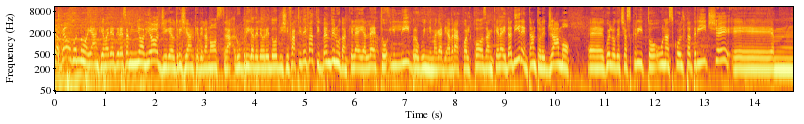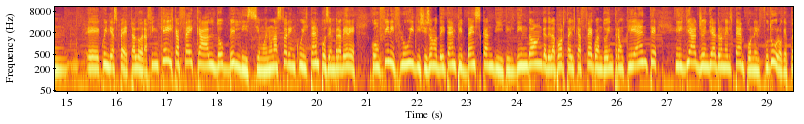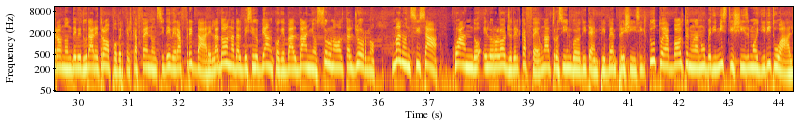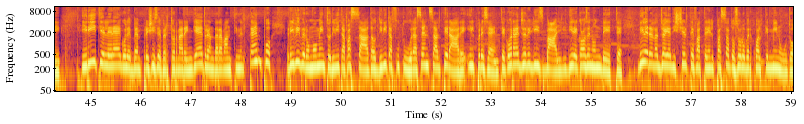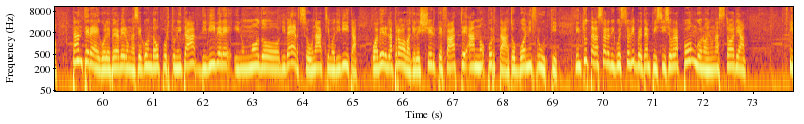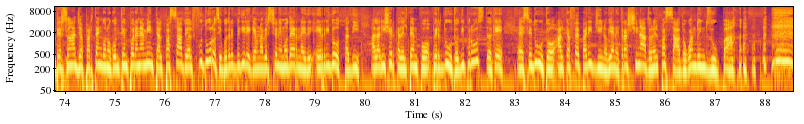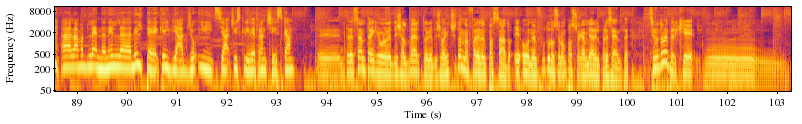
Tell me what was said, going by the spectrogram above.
Abbiamo con noi anche Maria Teresa Mignoli oggi, che è autrice anche della nostra rubrica delle ore 12 Fatti dei Fatti. Benvenuta, anche lei ha letto il libro, quindi magari avrà qualcosa anche lei da dire. Intanto leggiamo eh, quello che ci ha scritto un'ascoltatrice. E, mm, e quindi aspetta, allora, finché il caffè è caldo, bellissimo. In una storia in cui il tempo sembra avere confini fluidi, ci sono dei tempi ben scanditi. Il ding dong della porta del caffè quando entra un cliente, il viaggio indietro nel tempo, nel futuro, che però non deve durare troppo perché il caffè non si deve raffreddare. La donna dal vestito bianco che va al bagno solo una volta al giorno, ma non si sa quando e l'orologio del caffè, un altro simbolo di tempi ben precisi. Il tutto è avvolto in una nube di misticismo e di rituali. I riti e le regole ben precise per tornare indietro e andare avanti nel tempo, rivivere un momento di vita passata o di vita futura senza alterare il presente, correggere gli sbagli, dire cose non dette, vivere la gioia di scelte fatte nel passato solo per qualche minuto. Tante regole per avere una seconda opportunità di vivere in un modo diverso, un attimo di vita o avere la prova che le scelte fatte hanno portato buoni frutti. In tutta la storia di questo libro i tempi si sovrappongono in una storia i personaggi appartengono contemporaneamente al passato e al futuro, si potrebbe dire che è una versione moderna e ridotta di Alla ricerca del tempo perduto di Proust che eh, seduto al caffè parigino viene trascinato nel passato quando inzuppa la Madeleine nel, nel tè che il viaggio inizia, ci scrive Francesca. Eh, interessante anche quello che dice Alberto, che diceva che ci torno a fare nel passato e o nel futuro se non posso cambiare il presente. Secondo me perché mm,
